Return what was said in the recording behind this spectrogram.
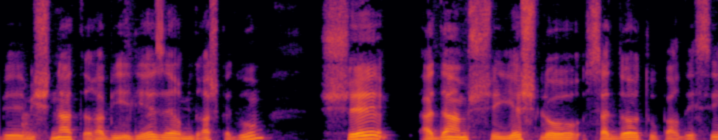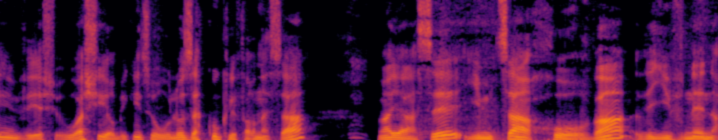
במשנת רבי אליעזר, מדרש קדום, ש... אדם שיש לו שדות ופרדסים והוא עשיר, בקיצור, הוא לא זקוק לפרנסה, מה יעשה? ימצא חורבה ויבננה.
